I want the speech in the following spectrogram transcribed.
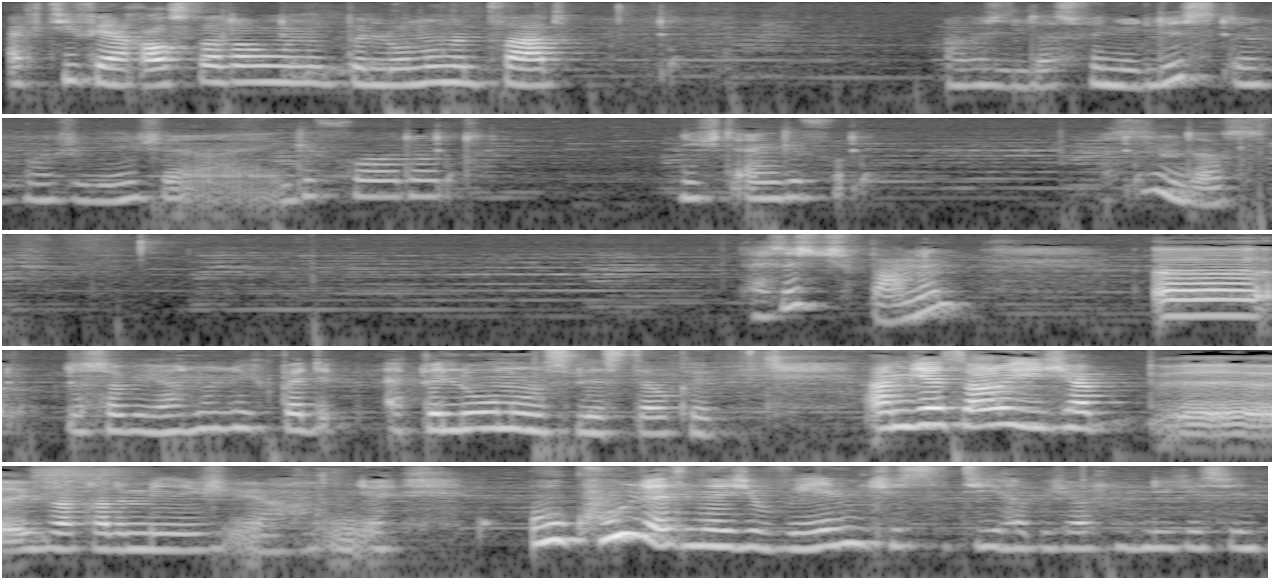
aktive Herausforderungen und Belohnungen Pfad. Aber was ist das für eine Liste? Manche eingefordert. Nicht eingefordert. Was ist denn das? Das ist spannend. Äh, das habe ich auch noch nicht bei der Belohnungsliste. Okay. Ähm, ja, sorry, ich habe, äh, ich war gerade mir ja, ja. Oh, cool, da ist eine Juwelenkiste, die habe ich auch noch nie gesehen.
